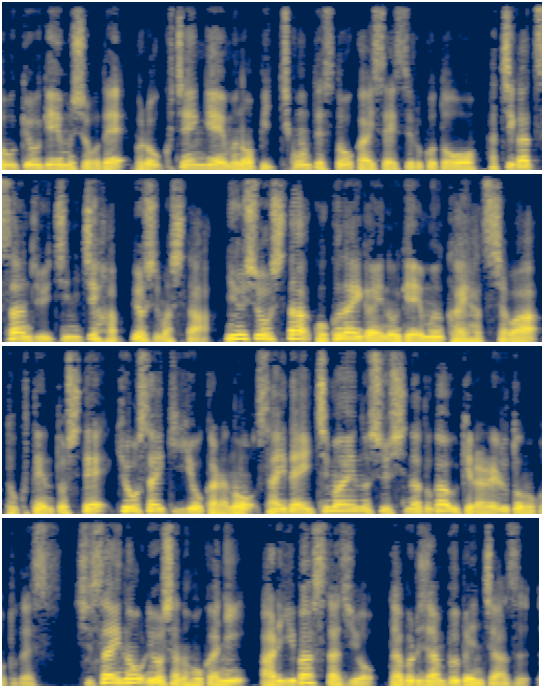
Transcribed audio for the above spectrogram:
東京ゲームショウでブロックチェーンゲームのピッチコンテストを開催することを8月31日発表しました。入賞した国内外のゲーム開発者は特典として共催企業からの最大1万円の出資などが受けられるとのことです。主催の両社の他にアリーバスタジオ、ダブルジャンプベンチャーズ、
